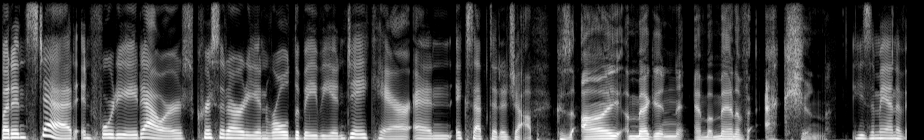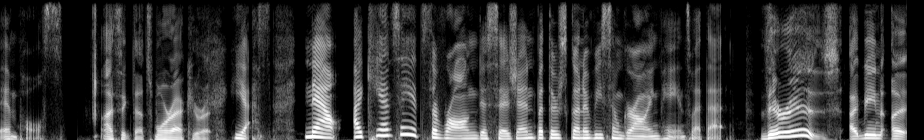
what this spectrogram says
But instead, in 48 hours, Chris had already enrolled the baby in daycare and accepted a job. Because I, Megan, am a man of action. He's a man of impulse. I think that's more accurate. Yes. Now, I can't say it's the wrong decision, but there's going to be some growing pains with it. There is. I mean, uh,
